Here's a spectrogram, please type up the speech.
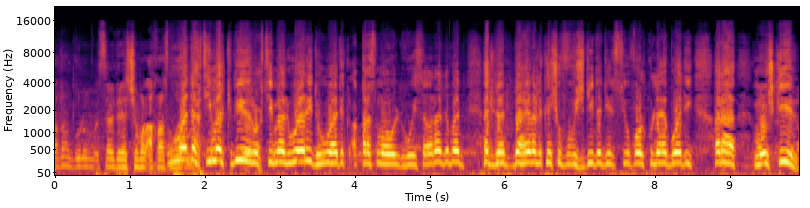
نقدروا نقولوا السبب ديال هادشي هو الأقراص وهذا احتمال كبير واحتمال وارد هو هذاك الاقرص ما هو الهويسه راه دابا هاد هاد الظاهرة اللي كنشوفوا في الجديده ديال السيوفه والكلاب وهذه راه مشكل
